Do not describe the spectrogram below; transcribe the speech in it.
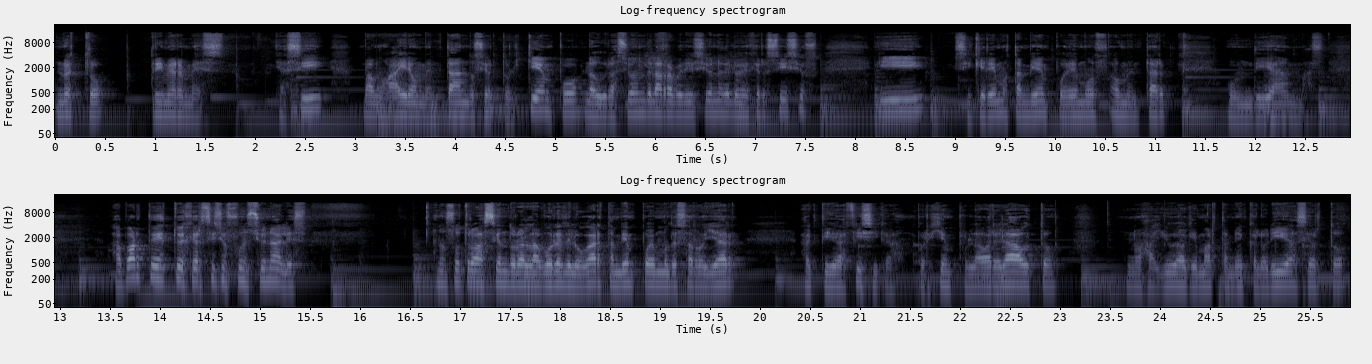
nuestro primer mes. Y así vamos a ir aumentando cierto el tiempo, la duración de las repeticiones de los ejercicios y si queremos también podemos aumentar un día más. Aparte de estos ejercicios funcionales, nosotros haciendo las labores del hogar también podemos desarrollar actividad física. Por ejemplo, lavar el auto nos ayuda a quemar también calorías, ¿cierto?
